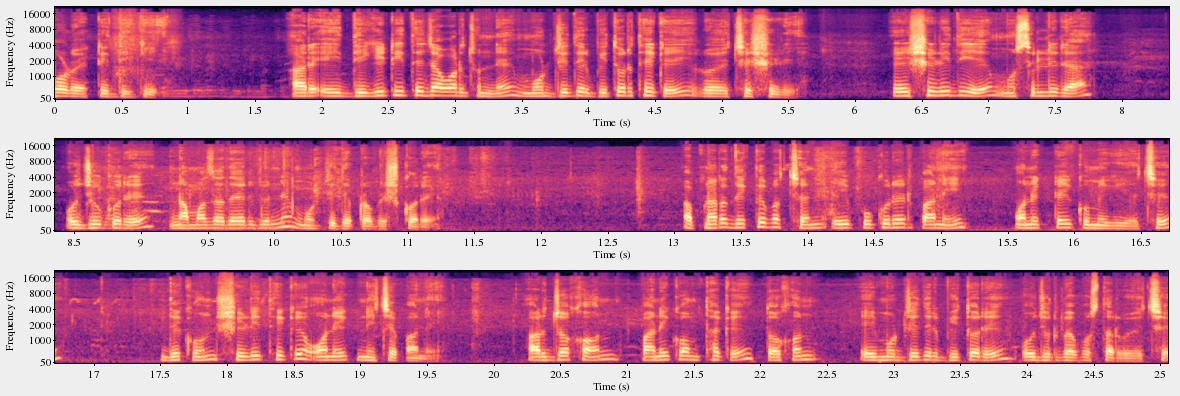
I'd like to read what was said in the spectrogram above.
বড় একটি দিঘি। আর এই দিঘিটিতে যাওয়ার জন্যে মসজিদের ভিতর থেকেই রয়েছে সিঁড়ি। এই সিঁড়ি দিয়ে মুসল্লিরা অজু করে নামাজ আদায়ের জন্য মসজিদে প্রবেশ করে। আপনারা দেখতে পাচ্ছেন, এই পুকুরের পানি অনেকটাই কমে গিয়েছে। দেখুন, সিঁড়ি থেকে অনেক নিচে পানি। আর যখন পানি কম থাকে, তখন এই মসজিদের ভিতরে অজুর ব্যবস্থা রয়েছে।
